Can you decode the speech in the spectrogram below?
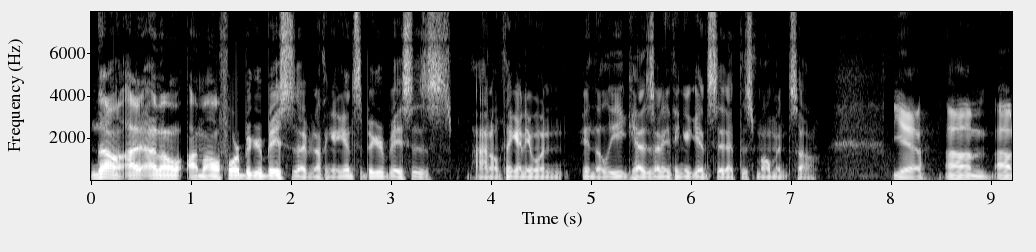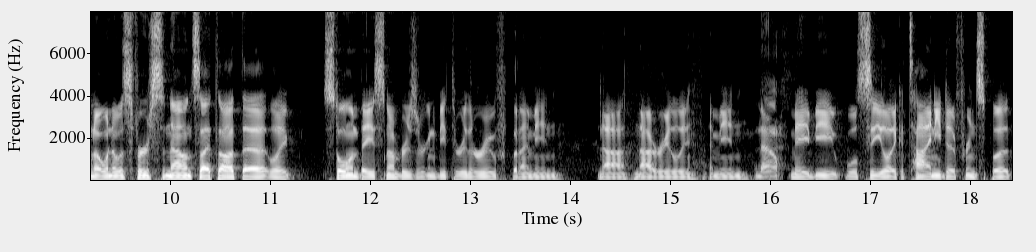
no, I, I'm all I'm all for bigger bases. I have nothing against the bigger bases. I don't think anyone in the league has anything against it at this moment. So Yeah. Um, I don't know. When it was first announced, I thought that like stolen base numbers were going to be through the roof, but I mean, nah, not really. I mean, No. Maybe we'll see like a tiny difference, but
